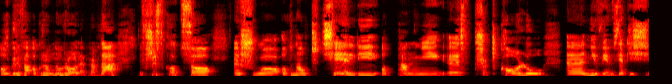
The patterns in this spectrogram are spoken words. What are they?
odgrywa ogromną rolę, prawda? Wszystko co szło od nauczycieli, od pani w przedszkolu, nie wiem, z jakiegoś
